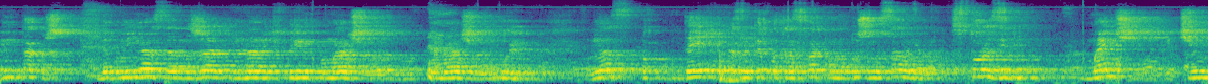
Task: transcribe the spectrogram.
він також не помінявся, на жаль, і навіть в період помаранчевого уряду. У нас деякі показники по трансфертам на душу населення в 100 разів менші, ніж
